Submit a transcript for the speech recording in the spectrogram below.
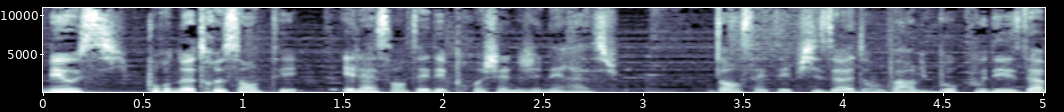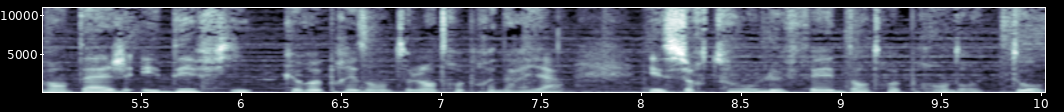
mais aussi pour notre santé et la santé des prochaines générations. Dans cet épisode, on parle beaucoup des avantages et défis que représente l'entrepreneuriat et surtout le fait d'entreprendre tôt.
